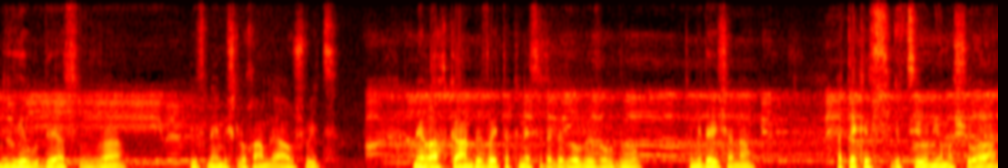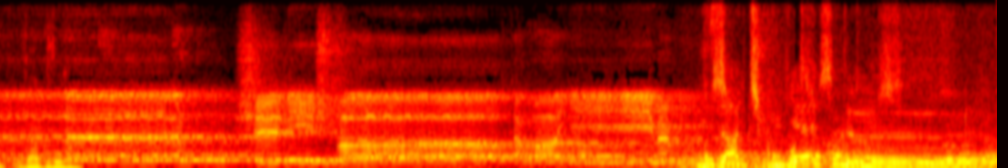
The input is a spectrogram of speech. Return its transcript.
מיהודי הסביבה לפני משלוחם לאושוויץ, נערך כאן בבית הכנסת הגדול בוורדו, כמדי שנה, הטקס לציון יום השואה והגבורה. Isaac, Juliette, euh.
